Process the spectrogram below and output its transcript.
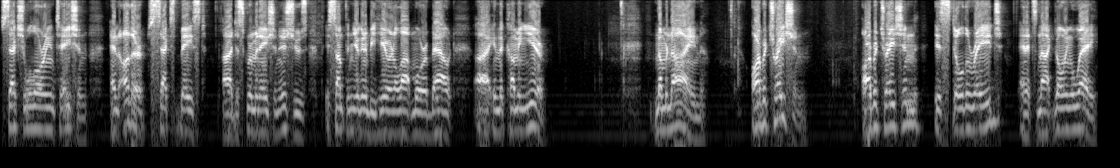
sexual orientation, and other sex-based uh, discrimination issues is something you're going to be hearing a lot more about uh, in the coming year. Number nine, arbitration. Arbitration is still the rage, and it's not going away.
